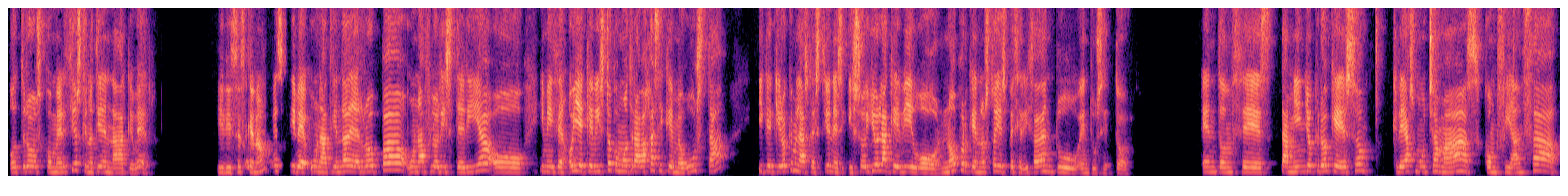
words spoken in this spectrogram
otros comercios que no tienen nada que ver. ¿Y dices que no? Me escribe una tienda de ropa, una floristería o, y me dicen, oye, que he visto cómo trabajas y que me gusta y que quiero que me las gestiones. Y soy yo la que digo, no, porque no estoy especializada en tu, en tu sector. Entonces, también yo creo que eso creas mucha más confianza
